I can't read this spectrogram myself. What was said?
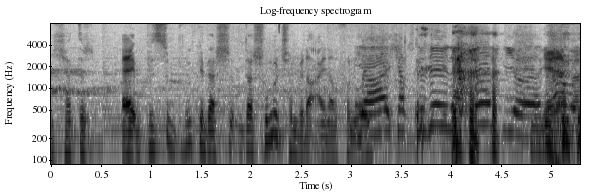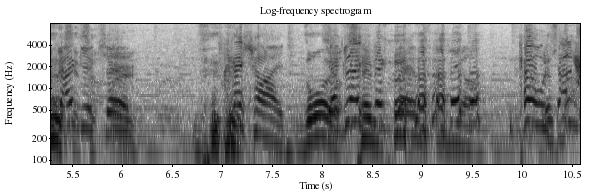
Ich hatte. Ey, bist du Brücke? Da, sch da schummelt schon wieder einer von euch. Ja, ich hab's gesehen, der Champ hier. ja, das ist Champ. Frechheit. So, ja, gleich weg, Champ. Kann ruhig angehen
